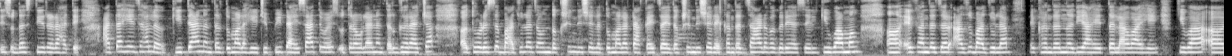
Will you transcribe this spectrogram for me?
ती सुद्धा स्थिर राहते. आता हे झालं की त्यानंतर तुम्हाला हे जे पीठ आहे सात वेळेस उतरवल्यानंतर घराच्या थोडंसं बाजूला जाऊन दक्षिण दिशेला तुम्हाला टाकायचं आहे. दक्षिण दिशेला एखादं झाड वगैरे असेल किंवा मग एखादं जर आजूबाजूला एखादं नदी आहे तलाव आहे किंवा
